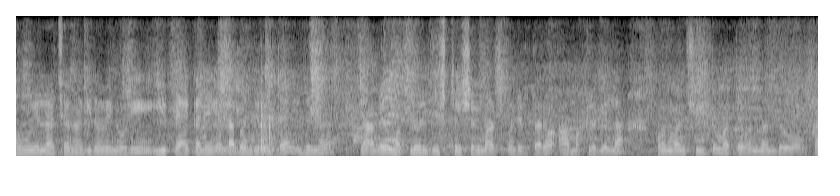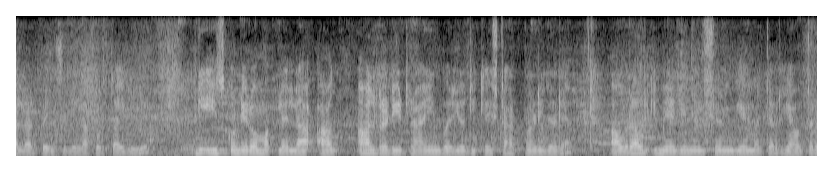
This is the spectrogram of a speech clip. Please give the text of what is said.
ಅವು ಎಲ್ಲ ಚೆನ್ನಾಗಿದ್ದಾವೆ ನೋಡಿ. ಈ ಪ್ಯಾಕಲ್ಲಿ ಎಲ್ಲ ಬಂದಿರುತ್ತೆ. ಇದನ್ನು ಯಾವ್ಯಾವ ಮಕ್ಕಳು ರಿಜಿಸ್ಟ್ರೇಷನ್ ಮಾಡಿಸ್ಕೊಂಡಿರ್ತಾರೋ ಆ ಮಕ್ಕಳಿಗೆಲ್ಲ ಒಂದೊಂದು ಶೀಟು ಮತ್ತು ಒಂದೊಂದು ಕಲರ್ ಪೆನ್ಸಿಲ್ ಎಲ್ಲ ಕೊಡ್ತಾ ಇದ್ದೀವಿ ಇಲ್ಲಿ ಈಸ್ಕೊಂಡಿರೋ ಮಕ್ಕಳೆಲ್ಲ ಆಗ ಆಲ್ರೆಡಿ ಡ್ರಾಯಿಂಗ್ ಬರೆಯೋದಕ್ಕೆ ಸ್ಟಾರ್ಟ್ ಮಾಡಿದ್ದಾರೆ. ಅವ್ರವ್ರ ಇಮ್ಯಾಜಿನೇಷನ್ಗೆ ಮತ್ತು ಅವ್ರಿಗೆ ಯಾವ ಥರ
